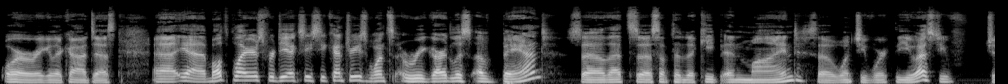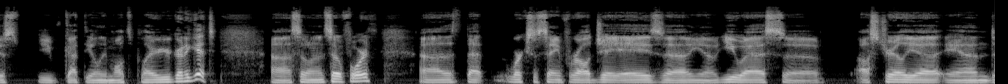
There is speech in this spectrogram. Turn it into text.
or a regular contest. Uh, yeah, multipliers for DXCC countries once regardless of band. So that's uh, something to keep in mind. So once you've worked the US, you've just, you've got the only multiplier you're going to get. Uh, so on and so forth. Uh, that works the same for all JAs, uh, you know, US, uh, Australia and,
